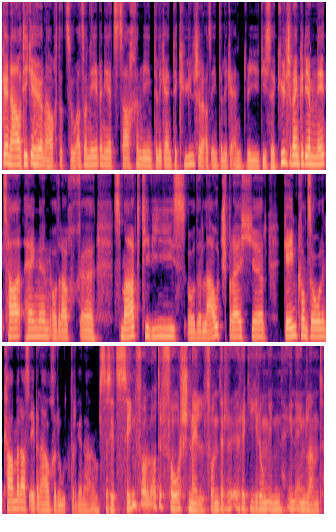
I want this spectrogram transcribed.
Genau, die gehören auch dazu. Also neben jetzt Sachen wie intelligente Kühlschränke, also intelligent wie diese Kühlschränke, die am Netz hängen oder auch äh, Smart TVs oder Lautsprecher, Game-Konsolen, Kameras, eben auch Router, genau. Ist das jetzt sinnvoll oder vorschnell von der Regierung in, in England?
